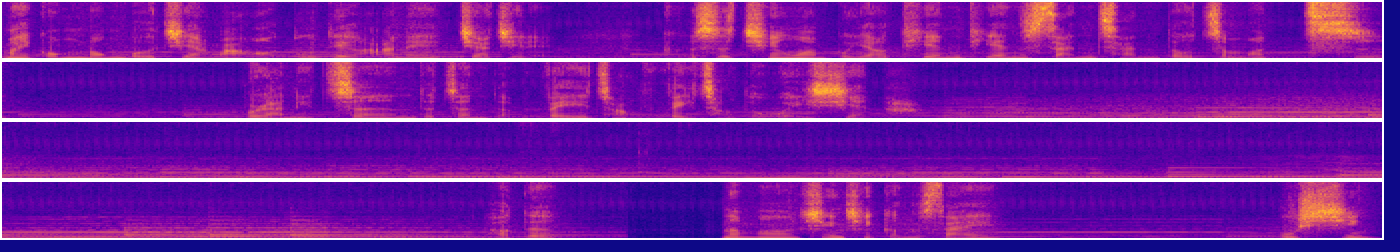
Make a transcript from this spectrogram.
卖讲拢无食嘛吼，拄着安尼食一个，可是千万不要天天三餐都这么吃。不然你真的真的非常非常的危险呐！好的，那么心肌梗塞不幸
